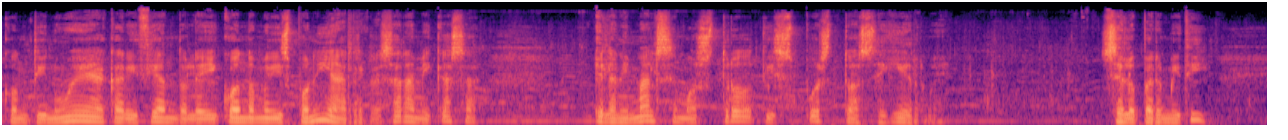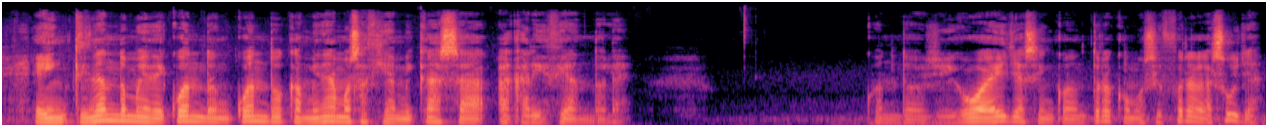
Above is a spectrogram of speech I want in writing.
Continué acariciándole y cuando me disponía a regresar a mi casa, el animal se mostró dispuesto a seguirme. Se lo permití, e inclinándome de cuando en cuando caminamos hacia mi casa acariciándole. Cuando llegó a ella se encontró como si fuera la suya,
